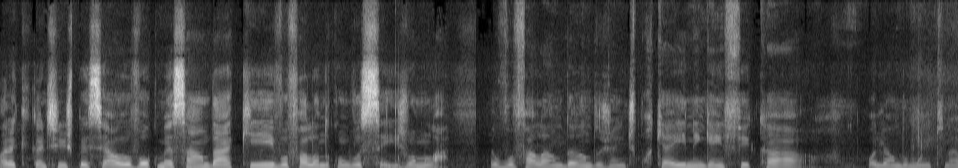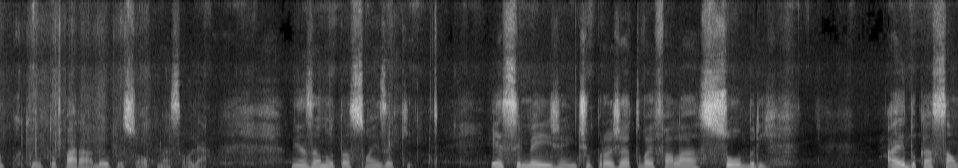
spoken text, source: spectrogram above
Olha que cantinho especial. Eu vou começar a andar aqui e vou falando com vocês. Vamos lá. Eu vou falar andando, gente, porque aí ninguém fica olhando muito, né? Porque eu tô parada, aí o pessoal começa a olhar. Minhas anotações aqui. Esse mês, gente, o projeto vai falar sobre a educação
